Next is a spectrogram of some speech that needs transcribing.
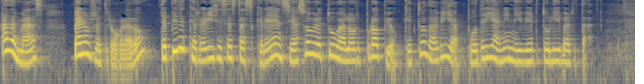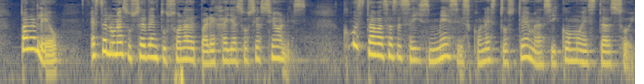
Además, Venus retrógrado te pide que revises estas creencias sobre tu valor propio que todavía podrían inhibir tu libertad. Para Leo, esta luna sucede en tu zona de pareja y asociaciones. ¿Cómo estabas hace seis meses con estos temas y cómo estás hoy?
